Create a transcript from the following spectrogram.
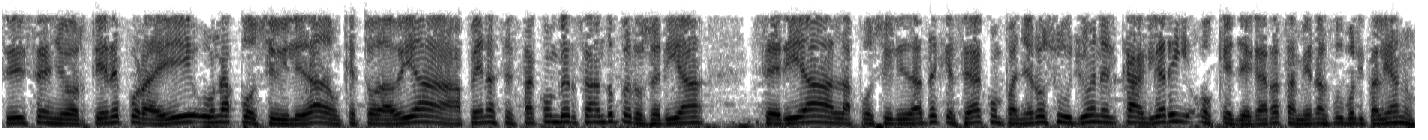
Sí, señor, tiene por ahí una posibilidad, aunque todavía apenas se está conversando, pero sería sería la posibilidad de que sea compañero suyo en el Cagliari o que llegara también al fútbol italiano.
